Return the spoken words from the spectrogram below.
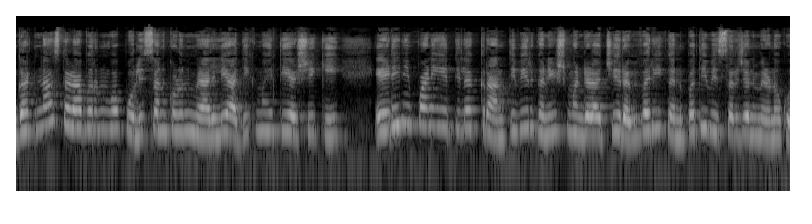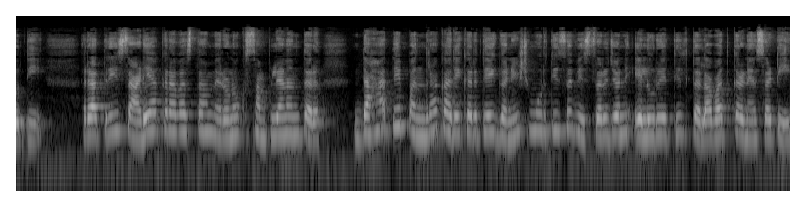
घटनास्थळावरून व पोलिसांकडून मिळालेली अधिक माहिती अशी की एडी निपाणी येथील क्रांतीवीर गणेश मंडळाची रविवारी गणपती विसर्जन मिरवणूक होती. रात्री साडे अकरा वाजता मिरवणूक संपल्यानंतर दहा ते पंधरा कार्यकर्ते गणेश मूर्तीचं विसर्जन एलूर येथील तलावात करण्यासाठी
